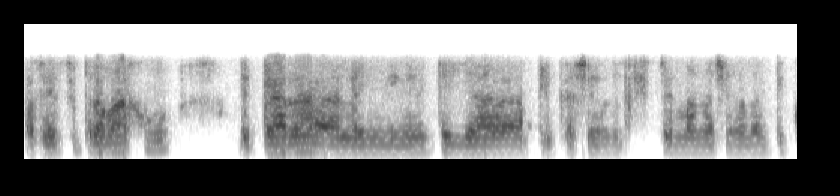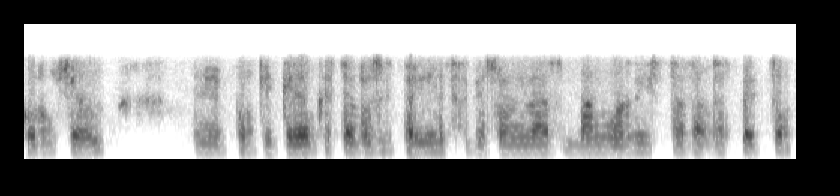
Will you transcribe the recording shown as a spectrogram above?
hacer este trabajo de cara a la inminente ya aplicación del Sistema Nacional Anticorrupción, porque creo que estas dos experiencias, que son las vanguardistas al respecto,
